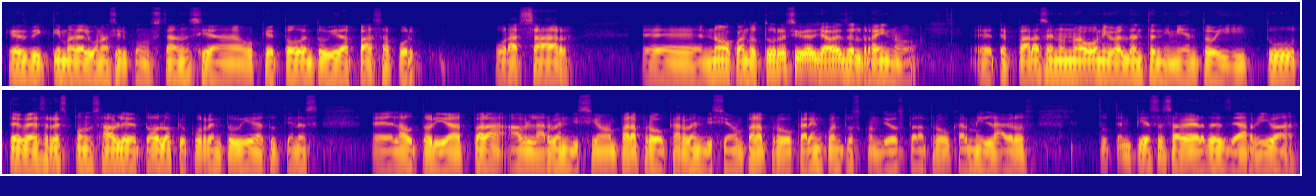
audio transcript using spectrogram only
que es víctima de alguna circunstancia o que todo en tu vida pasa por, por azar. Eh, no, cuando tú recibes llaves del reino, eh, te paras en un nuevo nivel de entendimiento y, tú te ves responsable de todo lo que ocurre en tu vida. Tú tienes eh, la autoridad para hablar bendición, para provocar bendición, para provocar encuentros con Dios, para provocar milagros. Tú te empiezas a ver desde arriba,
